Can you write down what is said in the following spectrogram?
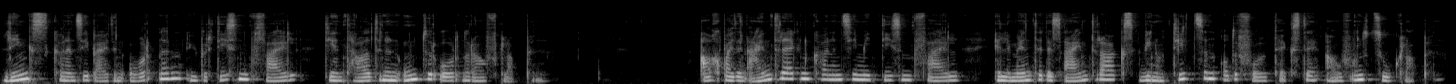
Links können Sie bei den Ordnern über diesen Pfeil die enthaltenen Unterordner aufklappen. Auch bei den Einträgen können Sie mit diesem Pfeil Elemente des Eintrags wie Notizen oder Volltexte auf- und zuklappen.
